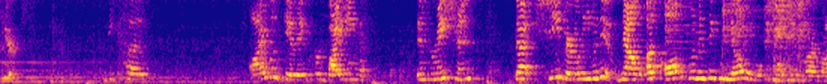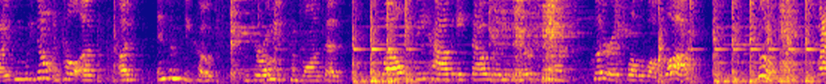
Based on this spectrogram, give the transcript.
tears. Because I was giving, providing information that she barely even knew. Now, us all of us women think we know what we know about our bodies, and we don't until a, an intimacy coach from Pure Romance comes along and says, well, we have 8,000 nerves in our clitoris, blah, blah, blah, blah. Boom. Wow.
